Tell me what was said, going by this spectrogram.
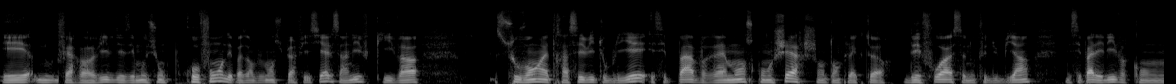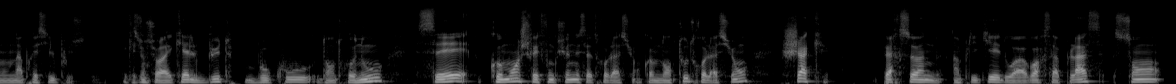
et nous faire vivre des émotions profondes et pas simplement superficielles, c'est un livre qui va souvent être assez vite oublié et c'est pas vraiment ce qu'on cherche en tant que lecteur. Des fois, ça nous fait du bien, mais c'est pas les livres qu'on apprécie le plus la question sur laquelle butent beaucoup d'entre nous, c'est comment je fais fonctionner cette relation. Comme dans toute relation, chaque personne impliquée doit avoir sa place sans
